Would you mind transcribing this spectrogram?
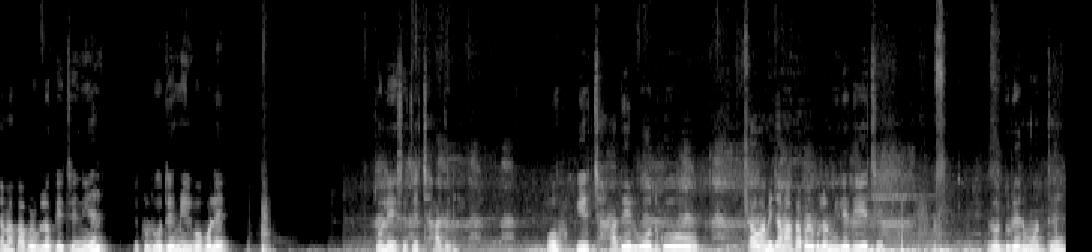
জামা কাপড়গুলো কেচে নিয়ে একটু রোদে মিলবো বলে চলে এসেছি ছাদে। ওহ কি ছাদে রোদ গো। তাও আমি জামা কাপড়গুলো মিলে দিয়েছি। রোদ্দুরের মধ্যে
